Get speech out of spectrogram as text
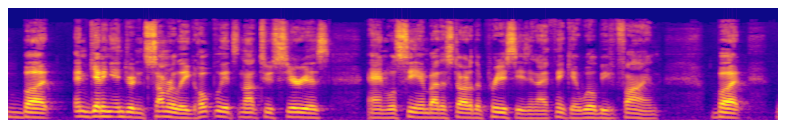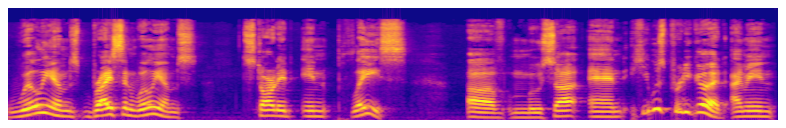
but and getting injured in summer league. Hopefully, it's not too serious, and we'll see him by the start of the preseason. I think it will be fine. But Williams, Bryson Williams, started in place of Moussa, and he was pretty good. I mean,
